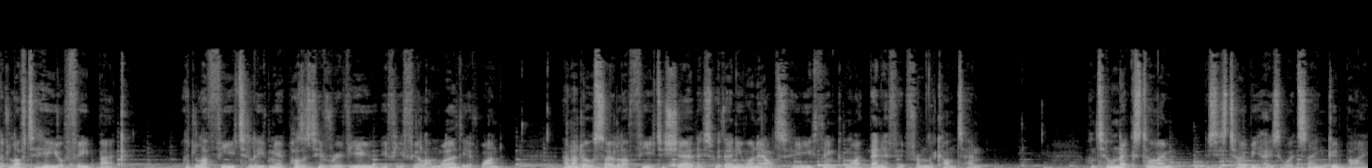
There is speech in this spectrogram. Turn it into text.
I'd love to hear your feedback. I'd love for you to leave me a positive review if you feel I'm worthy of one and I'd also love for you to share this with anyone else who you think might benefit from the content. Until next time, this is Toby Hazelwood saying goodbye.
